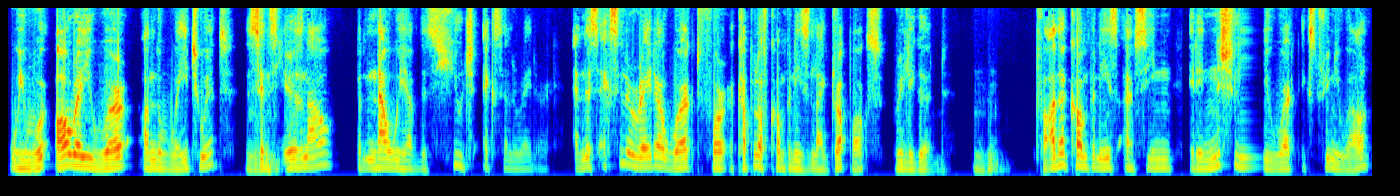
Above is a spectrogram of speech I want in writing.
We were already were on the way to it since years now, but now we have this huge accelerator. And this accelerator worked for a couple of companies like Dropbox really good. Mhm. For other companies, I've seen it initially worked extremely well.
